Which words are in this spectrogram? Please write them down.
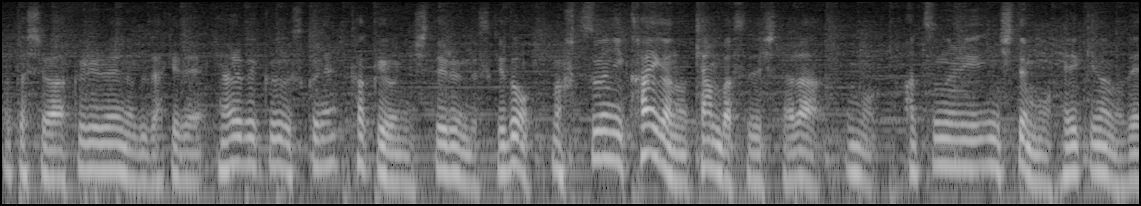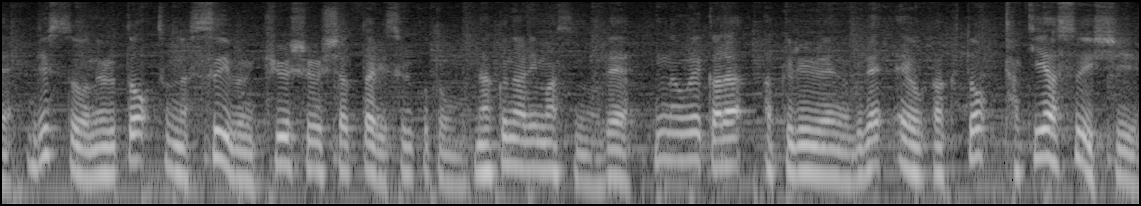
私はアクリル絵の具だけでなるべく薄くね描くようにしてしてるんですけど、まあ、普通に絵画のキャンバスでしたらもう厚塗りにしても平気なのでジストを塗るとそんな水分吸収しちゃったりすることもなくなりますのでその上からアクリル絵の具で絵を描くと描きやすいし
